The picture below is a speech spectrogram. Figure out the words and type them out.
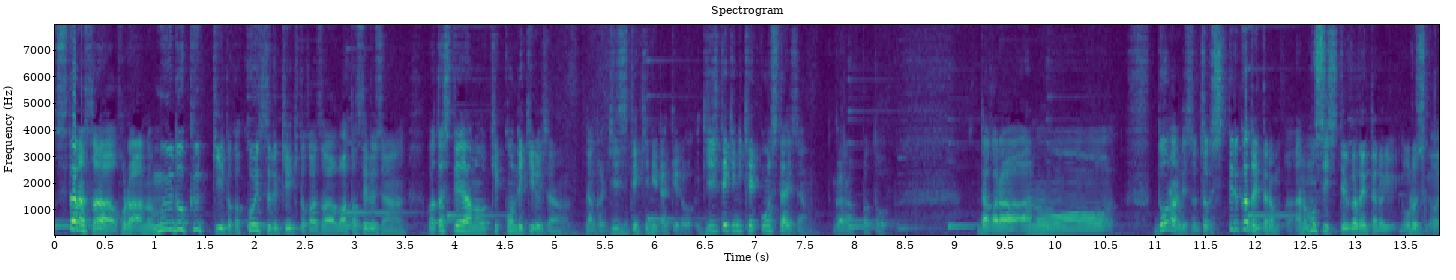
したらさほらあのムードクッキーとか恋するケーキとかさ渡せるじゃん？渡してあの結婚できるじゃん？なんか疑似的にだけど疑似的に結婚したいじゃん？ガラッパとだから、あのー、どうなんでしょう？ちょっと知ってる方いたら、あの、もし知ってる方いたら、よろしく、あ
